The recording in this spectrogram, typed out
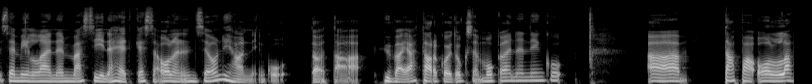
se millainen mä siinä hetkessä olen, niin se on ihan niin kuin, tota, hyvä ja tarkoituksenmukainen niin kuin, ää, tapa olla.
